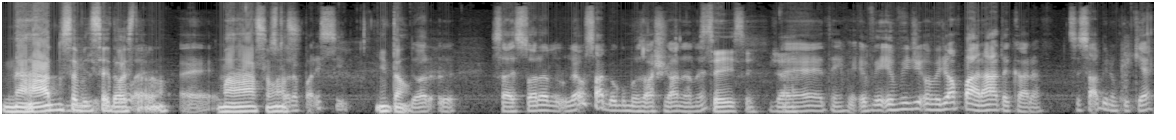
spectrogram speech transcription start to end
Nada, não sabia Vendia dessa da história, não. É, Massa, história massa. parecida. Então, Agora, Essa história, o Léo sabe algumas, eu acho já, né? Sei, sei. Já. É, tem. Eu, eu, vendi, eu vendi uma parada, cara. Vocês sabem o que, que é?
